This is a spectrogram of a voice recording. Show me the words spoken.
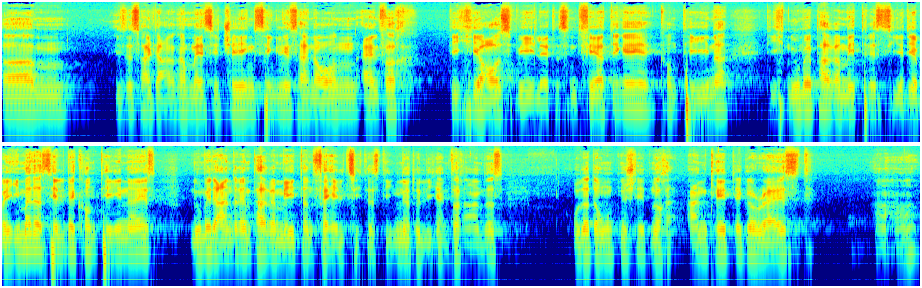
ähm, ist es halt auch nach Messaging, Single Sign-On, einfach die ich hier auswähle. Das sind fertige Container, die ich nur mehr parametrisiere, die aber immer derselbe Container ist, nur mit anderen Parametern verhält sich das Ding natürlich einfach anders. Oder da unten steht noch uncategorized. Aha.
